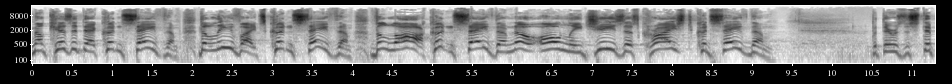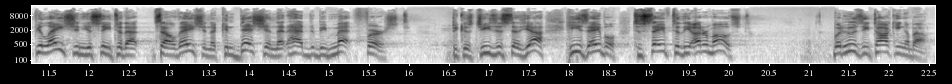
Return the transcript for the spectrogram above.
Melchizedek couldn't save them. The Levites couldn't save them. The law couldn't save them. No, only Jesus Christ could save them. But there was a stipulation, you see, to that salvation, a condition that had to be met first. Because Jesus says, yeah, he's able to save to the uttermost. But who's he talking about?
